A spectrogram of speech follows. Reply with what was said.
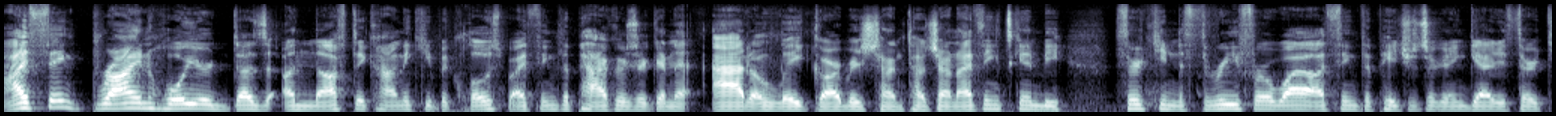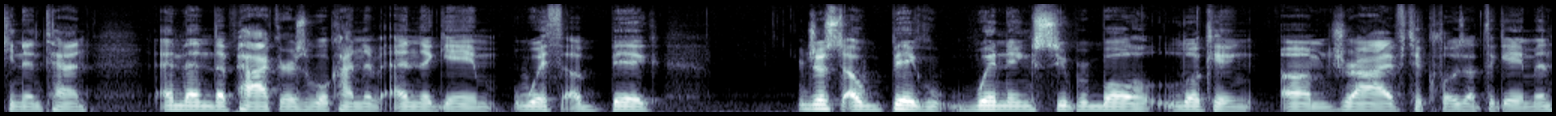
I think Brian Hoyer does enough to kind of keep it close, but I think the Packers are going to add a late garbage time touchdown. I think it's going to be 13 to 3 for a while. I think the Patriots are going to get it 13 and 10 and then the Packers will kind of end the game with a big just a big winning Super Bowl looking um, drive to close out the game. And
